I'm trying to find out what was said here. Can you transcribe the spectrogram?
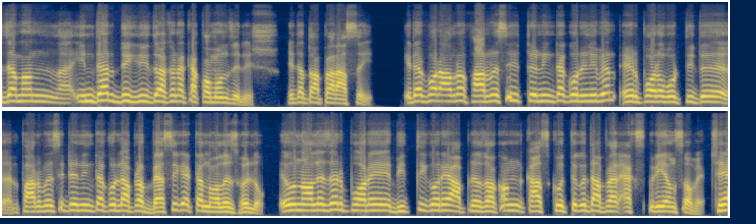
যেমন ইন্টার ডিগ্রি তো এখন একটা কমন জিনিস। এটা তো আপনার আছেই। এটার পর আমরা ফার্মেসি ট্রেনিংটা করে নেবেন। এর পরবর্তীতে ফার্মেসি ট্রেনিংটা করলে আপনার বেসিক একটা নলেজ হলো এই নলেজের পরে ভিত্তি করে আপনি যখন কাজ করতে করতে আপনার এক্সপিরিয়েন্স হবে। সেই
